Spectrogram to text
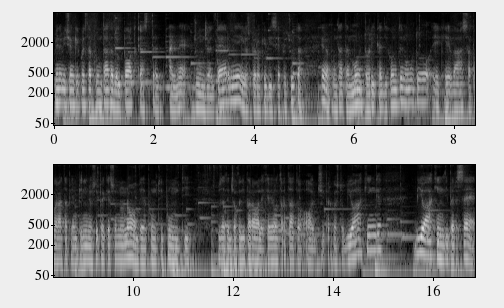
Bene amici, anche questa puntata del podcast, ahimè, giunge al termine. Io spero che vi sia piaciuta. È una puntata molto ricca di contenuto e che va assaporata pian pianino, sì, perché sono nove appunto i punti, scusate il gioco di parole, che abbiamo trattato oggi per questo biohacking. Biohacking di per sé,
